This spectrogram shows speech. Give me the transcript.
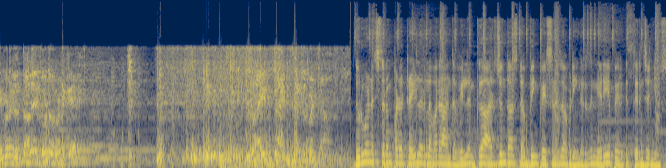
இவனுக்கு தலை லைஃப் டைம் செட்டில்மெண்டா துருவ நட்சத்திரம் பட ட்ரெய்லர்ல வர அந்த வில்லனுக்கு அர்ஜுன் தாஸ் டப்பிங் பேசுனது அப்படிங்கிறது நிறைய பேருக்கு தெரிஞ்ச நியூஸ்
